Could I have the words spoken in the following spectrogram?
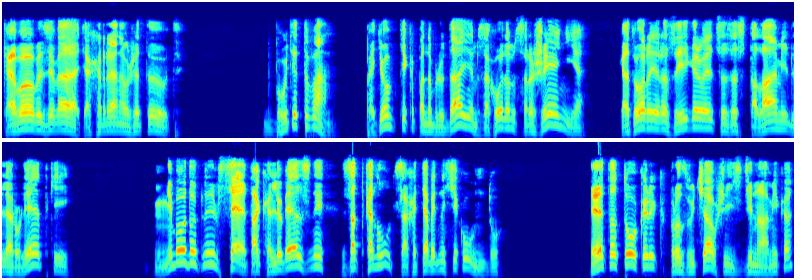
Кого вызывать? Охрана уже тут. Будет вам, Пойдемте-ка понаблюдаем за ходом сражения, которое разыгрывается за столами для рулетки. Не будут ли все так любезны заткнуться хотя бы на секунду? Этот окрик, прозвучавший из динамика,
